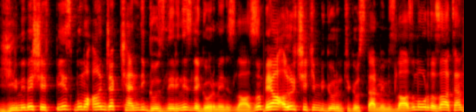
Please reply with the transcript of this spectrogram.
25 FPS. Bunu ancak kendi gözlerinizle görmeniz lazım. Veya ağır çekim bir görüntü göstermemiz lazım. Orada zaten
